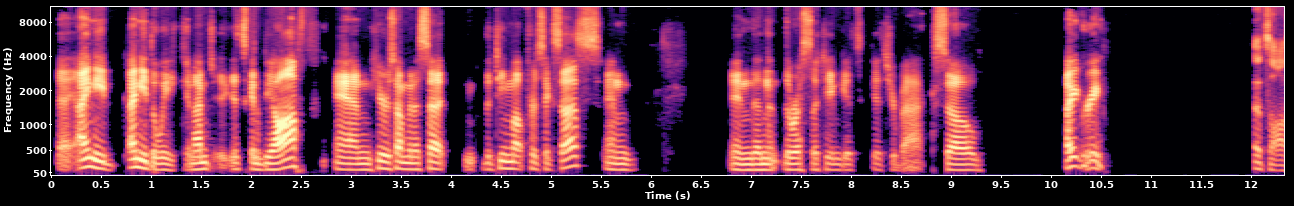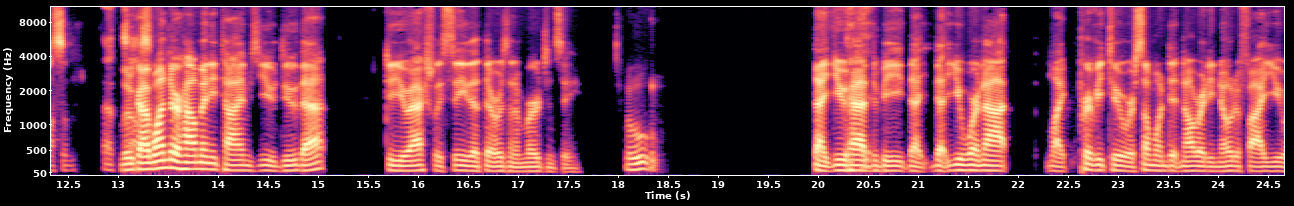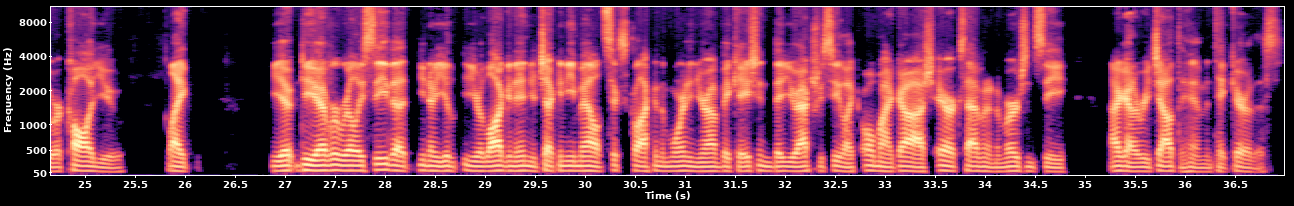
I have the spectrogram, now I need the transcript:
I need I need the week and I'm it's going to be off and here's how I'm going to set the team up for success and and then the rest of the team gets gets your back. So I agree. That's awesome. That's Luke, awesome. I wonder how many times you do that do you actually see that there was an emergency? Ooh. That you had to be that that you were not like privy to or someone didn't already notify you or call you. Like you, do you ever really see that you know you, you're logging in you're checking email at six o'clock in the morning you're on vacation that you actually see like oh my gosh eric's having an emergency. I got to reach out to him and take care of this.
